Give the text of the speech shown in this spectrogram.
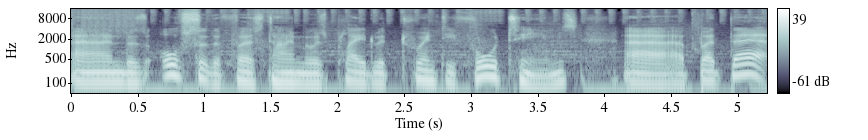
and was also the first time it was played with 24 teams. But their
